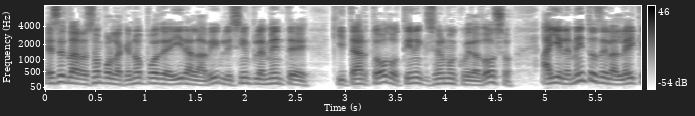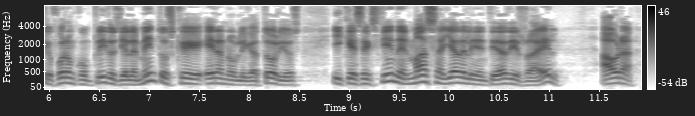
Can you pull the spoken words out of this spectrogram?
Esa es la razón por la que no puede ir a la Biblia y simplemente quitar todo, tiene que ser muy cuidadoso. Hay elementos de la ley que fueron cumplidos y elementos que eran obligatorios y que se extienden más allá de la identidad de Israel. Ahora,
